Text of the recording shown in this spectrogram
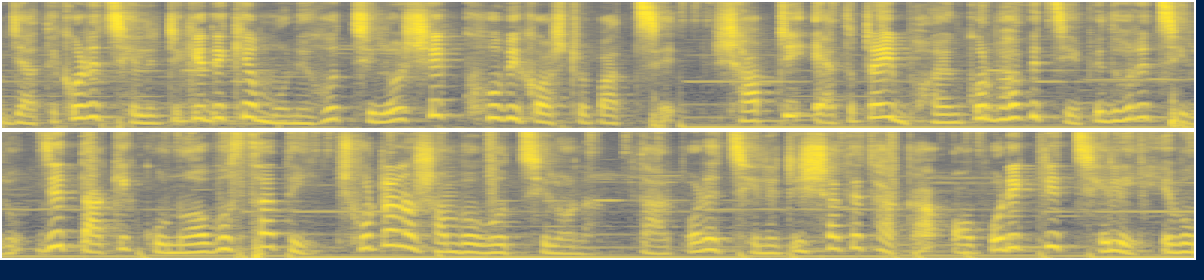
যাতে করে ছেলেটিকে দেখে মনে হচ্ছিল সে খুবই কষ্ট পাচ্ছে। সাপটি এতটাই ভয়ঙ্করভাবে চেপে ধরেছিল যে তাকে কোনো অবস্থাতেই ছোটানো সম্ভব হচ্ছিল না। তারপরে ছেলেটির সাথে থাকা অপর একটি ছেলে এবং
